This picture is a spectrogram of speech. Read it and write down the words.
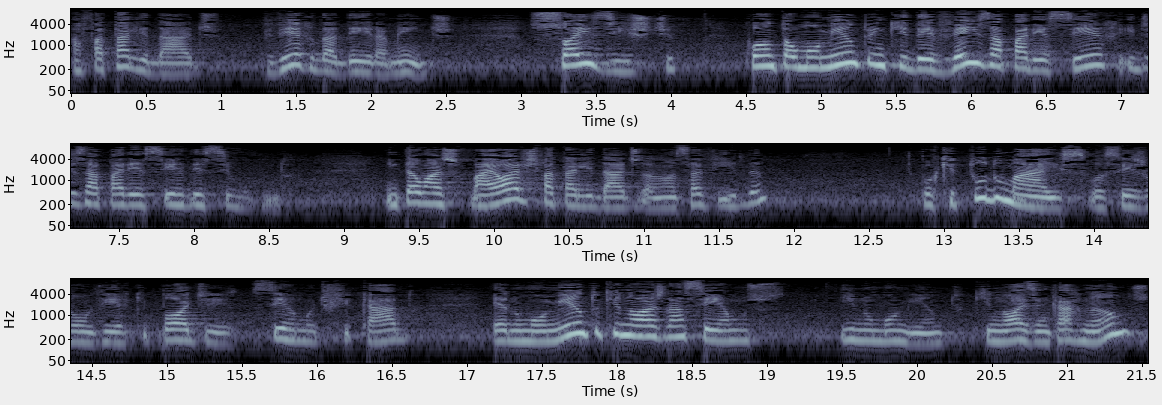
a fatalidade, verdadeiramente, só existe quanto ao momento em que deveis aparecer e desaparecer desse mundo. Então, as maiores fatalidades da nossa vida, porque tudo mais vocês vão ver que pode ser modificado, É no momento que nós nascemos e no momento que nós encarnamos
